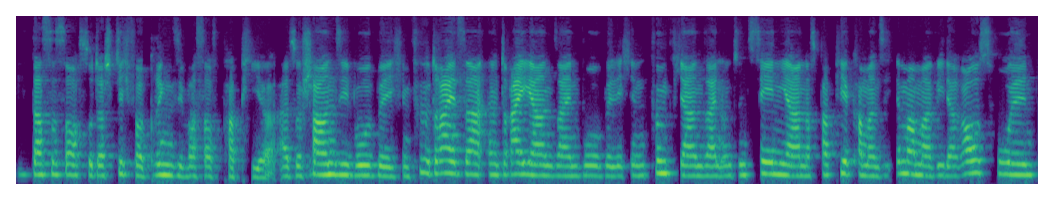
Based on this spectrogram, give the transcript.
das ist auch so das Stichwort, bringen Sie was auf Papier. Also schauen Sie, wo will ich in drei, äh, drei Jahren sein, wo will ich in fünf Jahren sein und in zehn Jahren. Das Papier kann man sich immer mal wieder rausholen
